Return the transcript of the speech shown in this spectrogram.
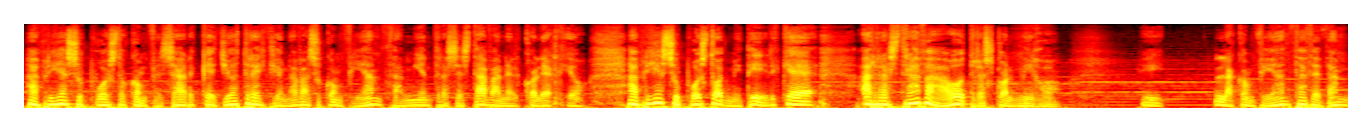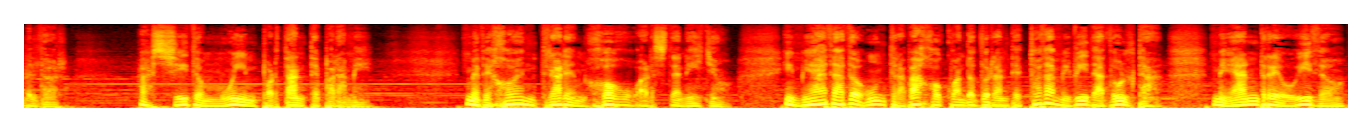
habría supuesto confesar que yo traicionaba su confianza mientras estaba en el colegio. Habría supuesto admitir que arrastraba a otros conmigo. Y la confianza de Dumbledore ha sido muy importante para mí. Me dejó entrar en Hogwarts de niño y me ha dado un trabajo cuando durante toda mi vida adulta me han rehuido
